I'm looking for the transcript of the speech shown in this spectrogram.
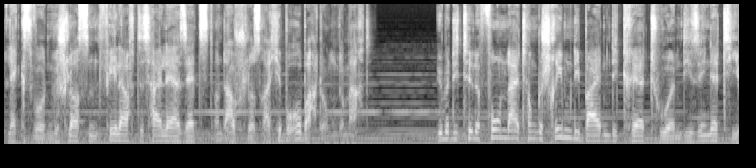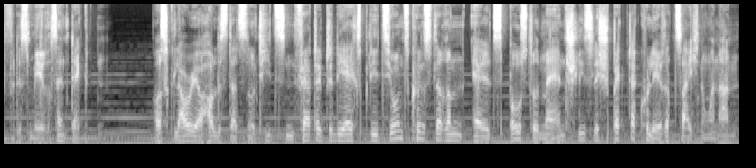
Lecks wurden geschlossen, fehlerhafte Teile ersetzt und aufschlussreiche Beobachtungen gemacht. Über die Telefonleitung beschrieben die beiden die Kreaturen, die sie in der Tiefe des Meeres entdeckten. Aus Gloria Hollisters Notizen fertigte die Expeditionskünstlerin Els Bostelman schließlich spektakuläre Zeichnungen an.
